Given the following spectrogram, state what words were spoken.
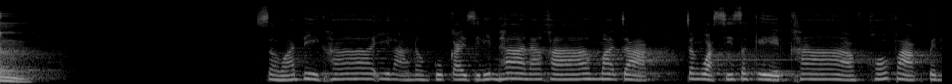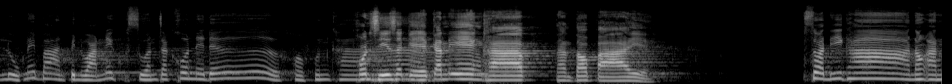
ญ สวัสดีค่ะ อีหลานน้องกุ๊กไก่สิรินท่านะคะ มาจากจังหวัดศรีสะเกดค่ะ ขอฝากเป็นลูกในบ้านเป็นหวันในสวนจากคนในเด้อขอบคุณค่ะคนศรีสะเกดกันเองครับ ท่านต่อไป สวัสดีค่ะ น้องอัน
